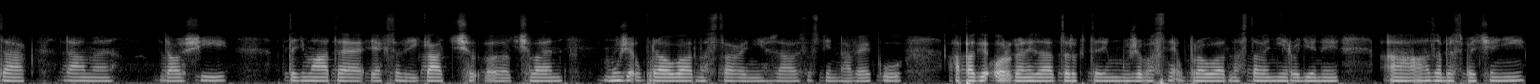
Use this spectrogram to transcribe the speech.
tak dáme další. A teď máte, jak jsem říkal, čl, eh, člen může upravovat nastavení v závislosti na věku a pak je organizátor, který může vlastně upravovat nastavení rodiny a zabezpečení.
